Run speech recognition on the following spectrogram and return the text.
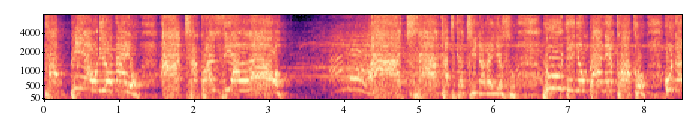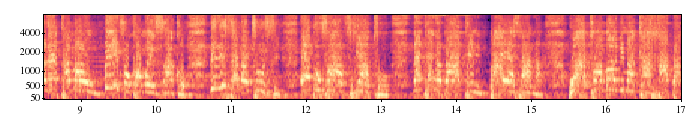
tabia ulionayo acha kwanzia leo. Acha katika jina la yesu. Rudi nyumbani kwako. Unaleta maumivu kwa mwenzako. Nilisema juzi hebu vaa viatu. Na tena bahati mbaya sana watu ambao ni makahaba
